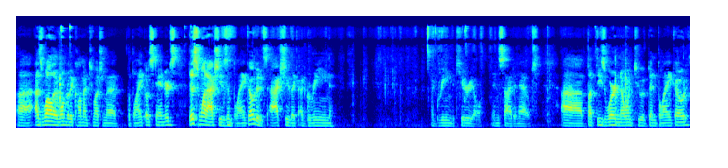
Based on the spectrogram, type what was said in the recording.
Uh, as well, I won't really comment too much on the, the Blanco standards. This one actually isn't Blanco, it's actually like a green, a green material inside and out. Uh, but these were known to have been Blancoed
